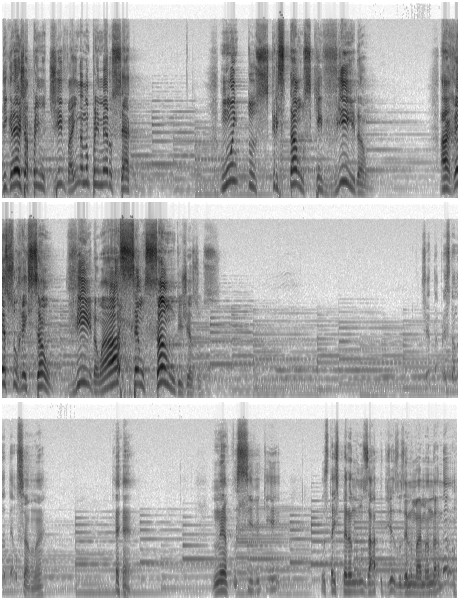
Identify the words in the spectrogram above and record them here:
de igreja primitiva, ainda no primeiro século, muitos cristãos que viram a ressurreição, viram a ascensão de Jesus. Você está prestando atenção, não é? Não é possível que você está esperando um zap de Jesus, ele não vai mandar, não.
